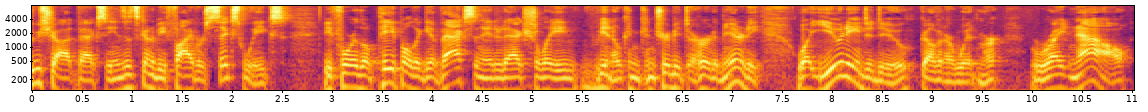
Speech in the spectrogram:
two shot vaccines. It's going to be five or six weeks before the people that get vaccinated actually, you know, can contribute to herd immunity. What you need to do, Governor Whitmer, right now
